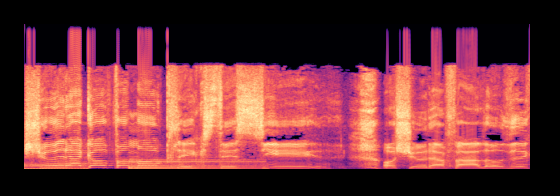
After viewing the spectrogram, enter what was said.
Should I go for more clicks this year? Or should I follow the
